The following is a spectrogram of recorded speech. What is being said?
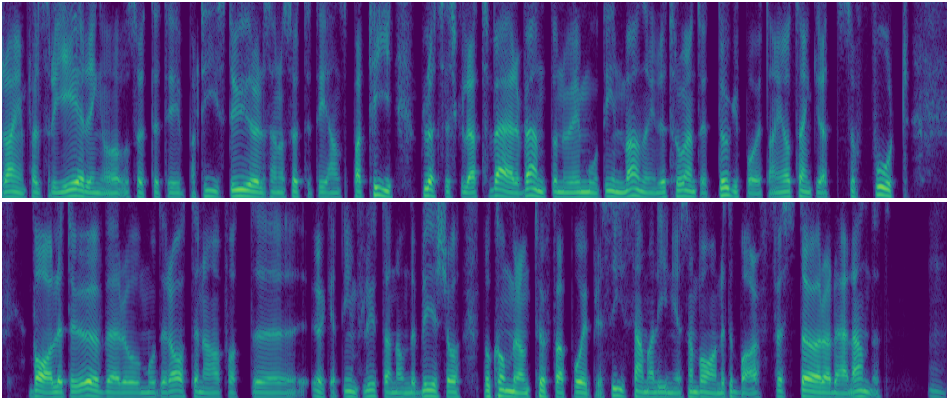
Reinfeldts regering och, och suttit i partistyrelsen och suttit i hans parti plötsligt skulle ha tvärvänt och nu är emot invandring. Det tror jag inte ett dugg på, utan jag tänker att så fort valet är över och Moderaterna har fått eh, ökat inflytande, om det blir så, då kommer de tuffa på i precis samma linje som vanligt och bara förstöra det här landet. Mm.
